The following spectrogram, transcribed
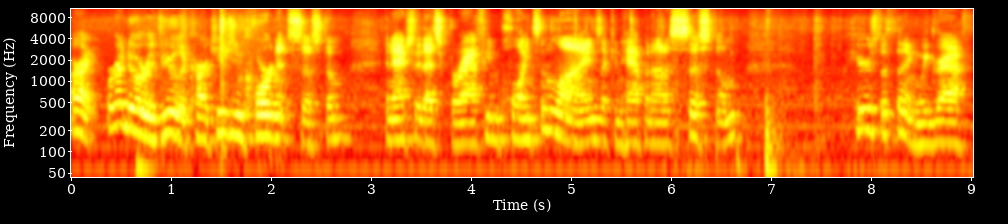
Alright, we're going to do a review of the Cartesian coordinate system. And actually that's graphing points and lines that can happen on a system. Here's the thing, we graph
